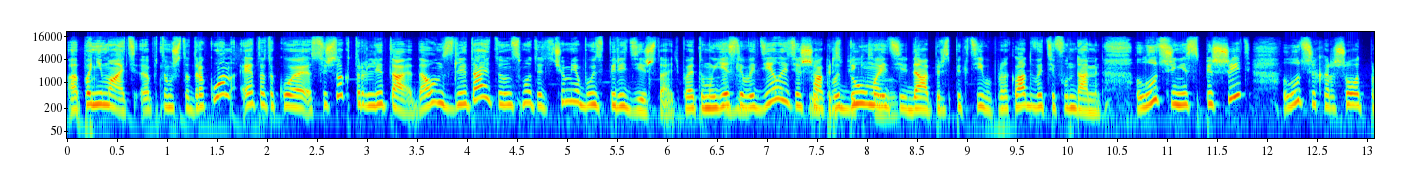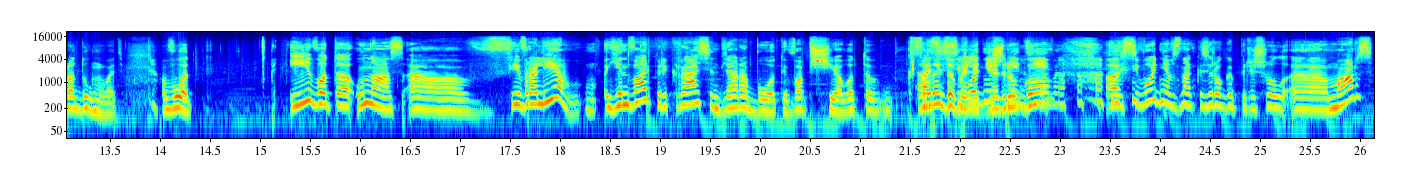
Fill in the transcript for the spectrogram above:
э, понимать, э, потому что дракон — это такое существо, которое летает, да, он взлетает, и он смотрит, что меня будет впереди ждать. Поэтому если вы делаете шаг, вы думаете, да, перспективу, прокладываете фундамент. Лучше не спешить, лучше хорошо вот продумывать. Вот. И вот э, у нас э, в феврале, январь прекрасен для работы вообще. Вот, э, кстати, мы думали, для другого. день, э, сегодня в знак Козерога перешел э, Марс,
